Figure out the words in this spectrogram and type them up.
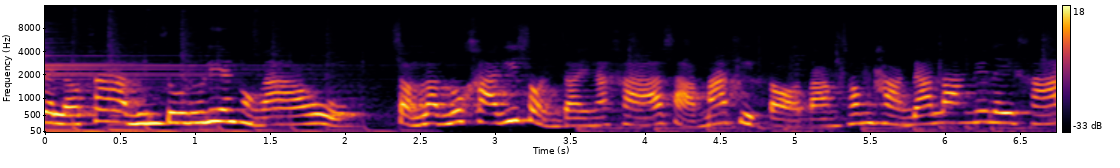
ร็จแล้วค่ะบิงซูทุเรียนของเราสำหรับลูกค้าที่สนใจนะคะ สามารถติดต่อตามช่องทางด้านล่างได้เลยค่ะ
